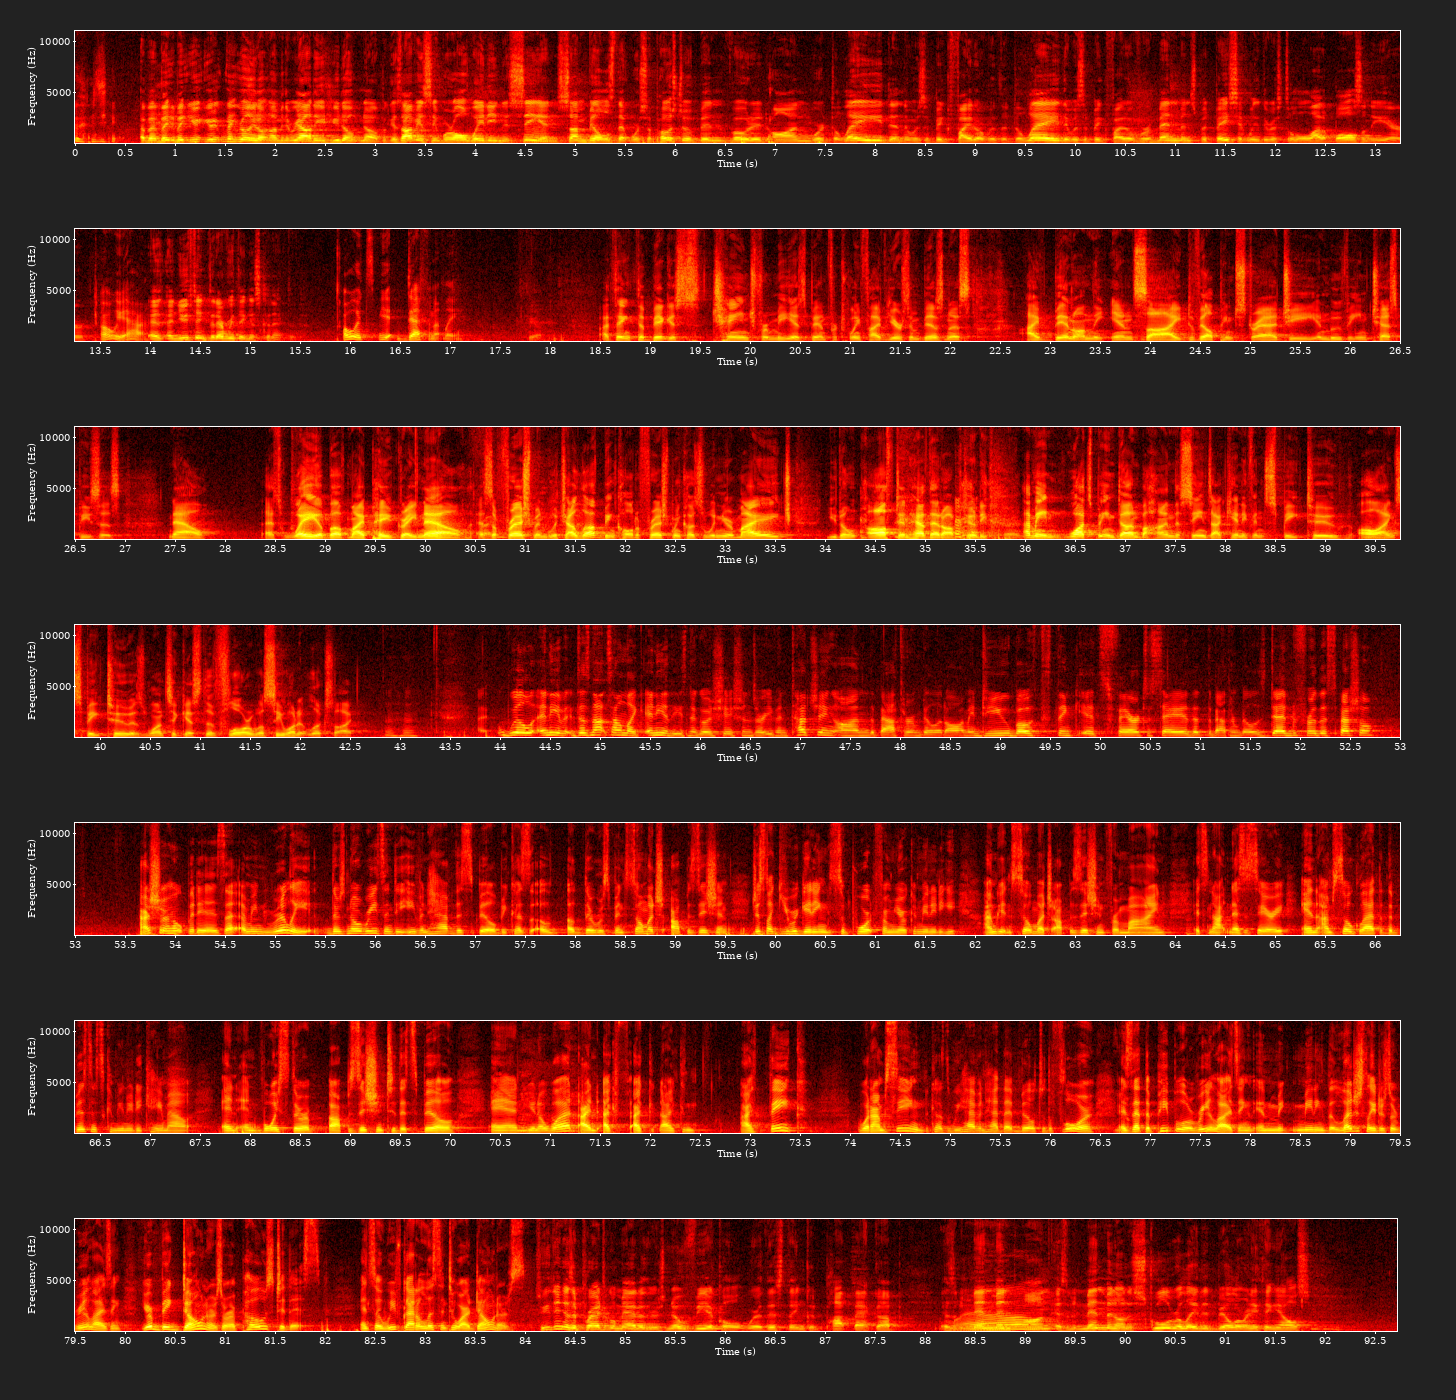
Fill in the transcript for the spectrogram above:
Uh, Uh, but, but, but you, you you really don't, I mean, the reality is you don't know, because obviously we're all waiting to see, and some bills that were supposed to have been voted on were delayed, and there was a big fight over the delay, there was a big fight over amendments, but basically there is still a lot of balls in the air. Oh yeah. And, and you think that everything is connected? Oh, it's yeah, definitely. Yeah. I think the biggest change for me has been for 25 years in business, I've been on the inside developing strategy and moving chess pieces. Now, that's way above my pay grade now as a freshman, which I love being called a freshman because when you're my age, you don't often have that opportunity. I mean, what's being done behind the scenes, I can't even speak to. All I can speak to is once it gets to the floor, we'll see what it looks like. Mm-hmm. Will any of it, it does not sound like any of these negotiations are even touching on the bathroom bill at all. I mean, do you both think it's fair to say that the bathroom bill is dead for this special? I sure hope it is. I I mean, really, there's no reason to even have this bill because uh, uh, there has been so much opposition. Just like you were getting support from your community, I'm getting so much opposition from mine. It's not necessary. And I'm so glad that the business community came out and, and voiced their opposition to this bill. And you know what? I, I, I, I can, I think what I'm seeing, because we haven't had that bill to the floor, is that the people are realizing, and me- meaning the legislators are realizing, your big donors are opposed to this. And so we've got to listen to our donors. So you think as a practical matter, there's no vehicle where this thing could pop back up as an amendment on, as an amendment on a school-related bill or anything else?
